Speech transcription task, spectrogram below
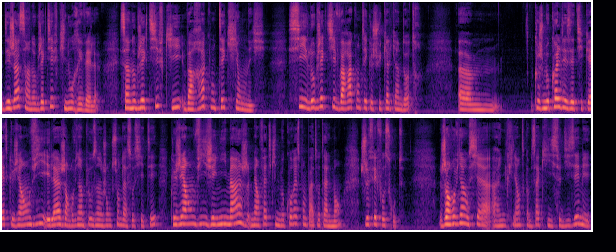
déjà, c'est un objectif qui nous révèle. C'est un objectif qui va raconter qui on est. Si l'objectif va raconter que je suis quelqu'un d'autre, euh, que je me colle des étiquettes, que j'ai envie, et là j'en reviens un peu aux injonctions de la société, que j'ai envie, j'ai une image, mais en fait qui ne me correspond pas totalement, je fais fausse route. J'en reviens aussi à, une cliente comme ça qui se disait, mais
